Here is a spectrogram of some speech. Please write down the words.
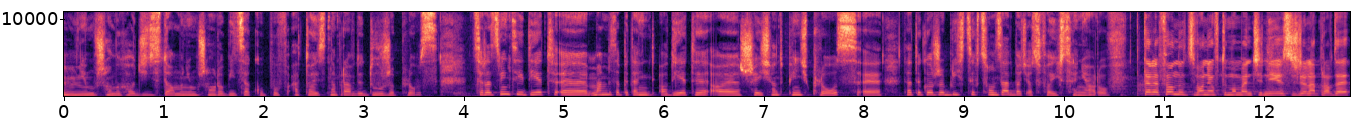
Nie muszą wychodzić z domu, nie muszą robić zakupów, a to jest naprawdę duży plus. Coraz więcej diet, e, mamy zapytań o diety e, 65, plus, e, dlatego że bliscy chcą zadbać o swoich seniorów. Telefony dzwonią w tym momencie, nie jest źle naprawdę.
